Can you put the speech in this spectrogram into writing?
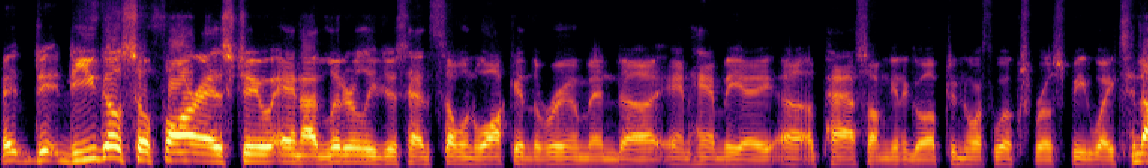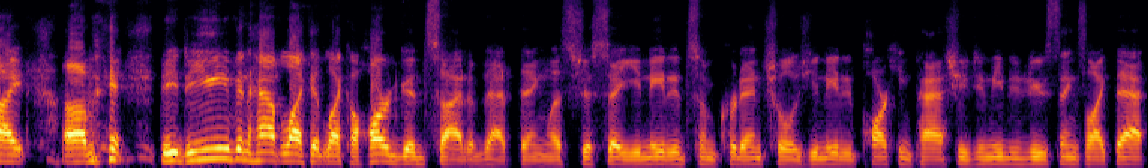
Do, do you go so far as to, and I literally just had someone walk in the room and uh, and hand me a a pass. I'm going to go up to North Wilkesboro Speedway tonight. Um, do, do you even have like a like a hard good side of that thing? Let's just say you needed some credentials, you needed parking passes, you needed to do things like that.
